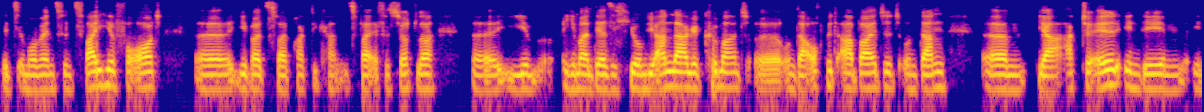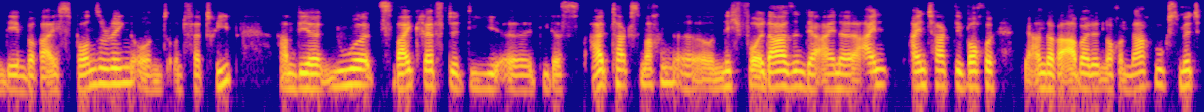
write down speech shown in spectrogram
Jetzt im Moment sind zwei hier vor Ort, jeweils zwei Praktikanten, zwei FSJler, äh, jemand, der sich hier um die Anlage kümmert äh, und da auch mitarbeitet und dann ähm, ja aktuell in dem, in dem Bereich Sponsoring und, und Vertrieb haben wir nur zwei Kräfte, die, äh, die das halbtags machen äh, und nicht voll da sind. Der eine ein, ein Tag die Woche, der andere arbeitet noch im Nachwuchs mit.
